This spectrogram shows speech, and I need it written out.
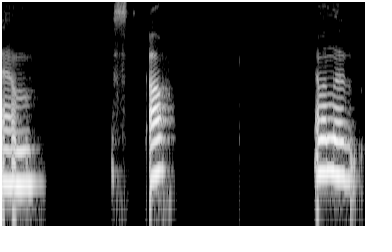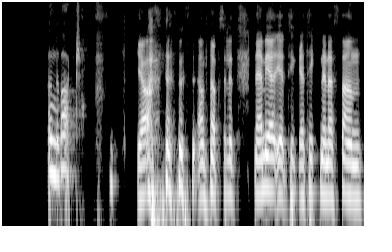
Um, ja. ja men, eh, underbart. Ja, absolut. Nej, men jag, jag, jag tyckte nästan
